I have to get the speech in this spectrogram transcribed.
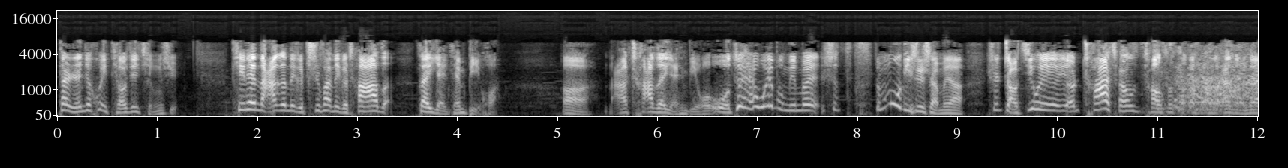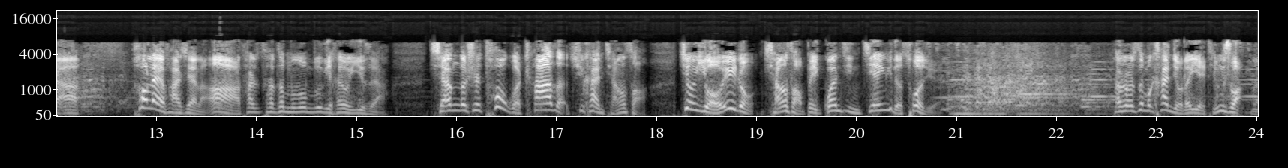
但人家会调节情绪，天天拿个那个吃饭那个叉子在眼前比划。啊，拿叉子在眼前比划，我最开始我也不明白是这目的是什么呀？是找机会要插枪枪死还是怎么的啊？后来发现了啊，他他这么多目的很有意思呀。强哥是透过叉子去看强嫂，就有一种强嫂被关进监狱的错觉。他说这么看久了也挺爽的。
